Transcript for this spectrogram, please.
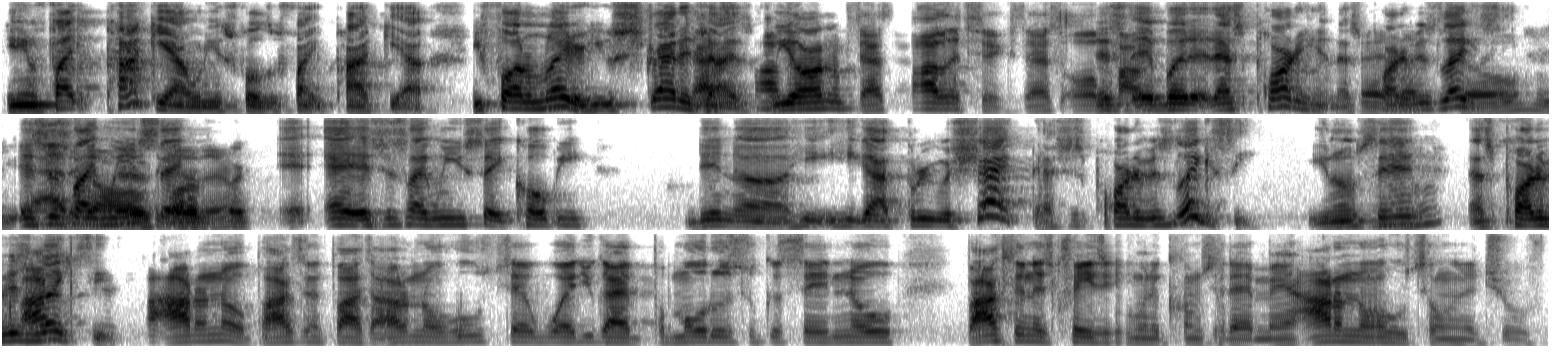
He didn't fight Pacquiao when he was supposed to fight Pacquiao. He fought him later. He was That's, strategized. politics. We on him. That's politics. That's all It's, politics. but that's part of him. That's Hey, part of his legacy. go. We It's just like when you say- together. Eh, eh, It's just like when you say Kobe, then uh, he he got three with Shaq. That's just part of his legacy. You know what I'm saying? Mhm. That's part of his Boxing- legacy. I don't know. Boxing is boxing. I don't know who said what. You got promoters who could say no. Boxing is crazy when it comes to that, man. I don't know who's telling the truth.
